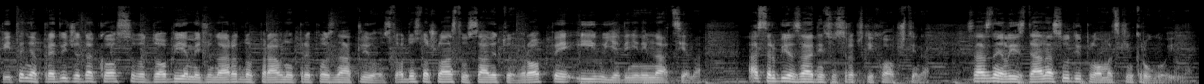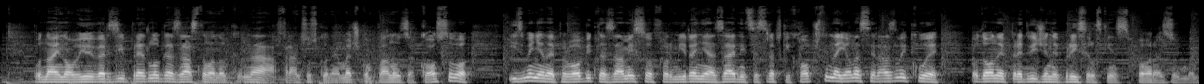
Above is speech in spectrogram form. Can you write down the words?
pitanja predviđa da Kosovo dobije međunarodno pravnu prepoznatljivost, odnosno članstvo u Savetu Evrope i Ujedinjenim nacijama, a Srbija zajednicu srpskih opština – saznaje list danas u diplomatskim krugovima. Po najnovijoj verziji predloga, zasnovanog na francusko-nemačkom planu za Kosovo, izmenjena je prvobitna zamisao formiranja zajednice srpskih opština i ona se razlikuje od one predviđene briselskim sporazumom.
